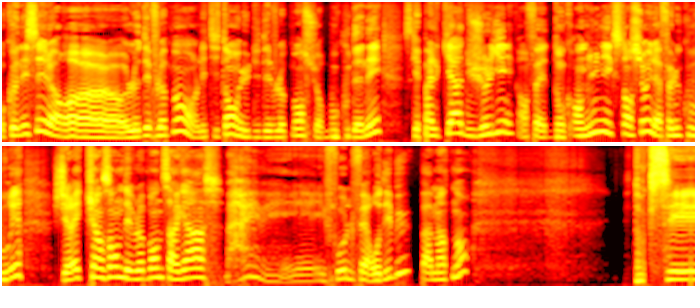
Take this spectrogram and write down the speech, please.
On connaissait leur, euh, le développement. Les titans ont eu du développement sur beaucoup d'années, ce qui n'est pas le cas du geôlier en fait. Donc en une extension, il a fallu couvrir, je dirais, 15 ans de développement de Sargeras. Bah il faut le faire au début, pas maintenant Donc c'est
